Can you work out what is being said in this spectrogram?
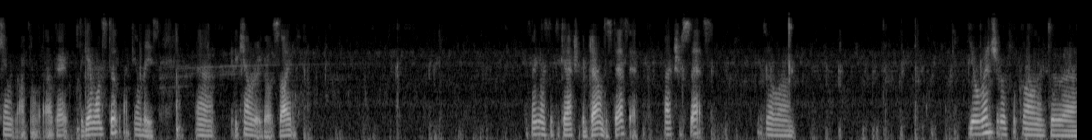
can I can okay, the game wants to, I can release. Uh, you can't really go outside. The thing is that you can actually go down the stairs there. Actual stairs. So, um, you eventually fall into, uh,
